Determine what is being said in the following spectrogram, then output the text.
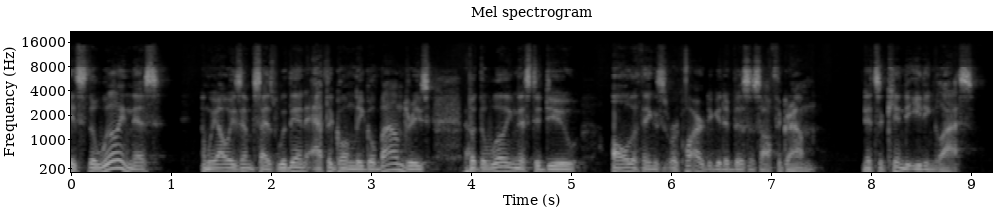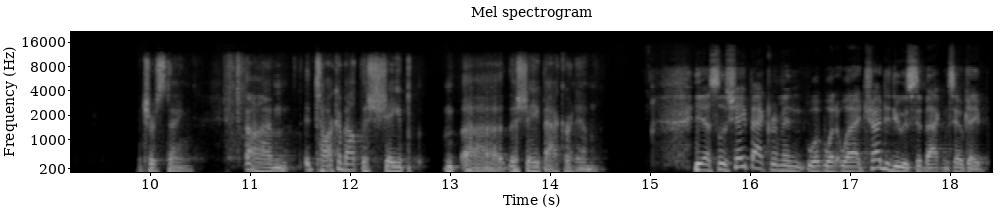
It's the willingness. And we always emphasize within ethical and legal boundaries, but the willingness to do all the things required to get a business off the ground. It's akin to eating glass. Interesting. Um, talk about the shape, uh, the shape acronym. Yeah, so Shape acronym, what, what, what, I tried to do is sit back and say, okay,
